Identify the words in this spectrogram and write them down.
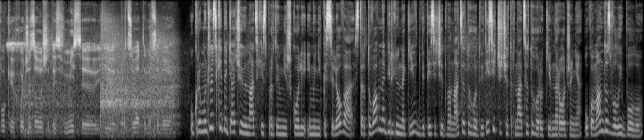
Поки хочу залишитись в місті і працювати над собою. У Кременчуцькій дитячо-юнацькій спортивній школі імені Кисельова стартував набір юнаків 2012-2014 років народження у команду з волейболу.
